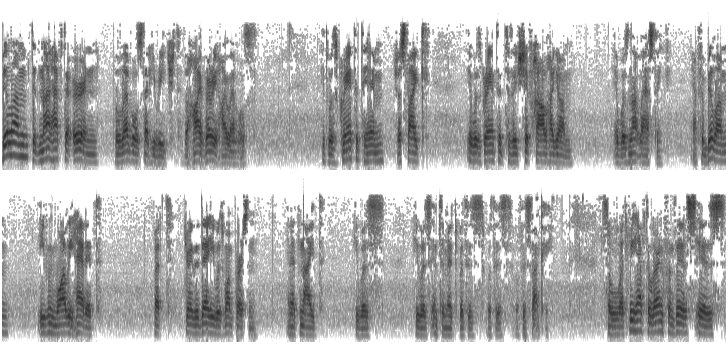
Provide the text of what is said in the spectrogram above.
Bilam did not have to earn the levels that he reached, the high, very high levels. It was granted to him just like it was granted to the Shifchal Hayam. It was not lasting. And for Bilam, even while he had it, but during the day he was one person, and at night he was he was intimate with his with his with his donkey. So what we have to learn from this is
